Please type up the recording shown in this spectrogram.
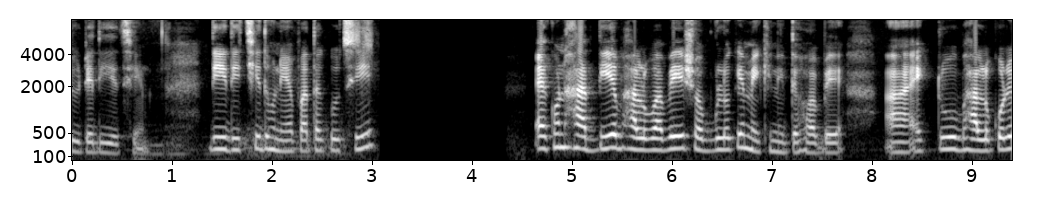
দুইটা দিয়েছি। দিয়ে দিচ্ছি ধনিয়া পাতা কুচি। এখন হাত দিয়ে ভালোভাবে সবগুলোকে মেখে নিতে হবে। একটু ভালো করে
